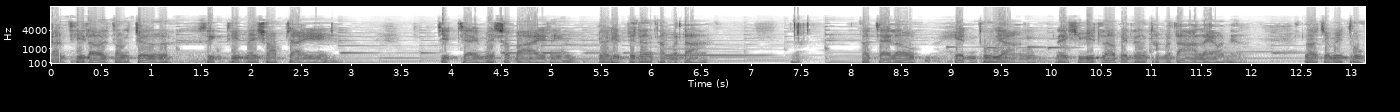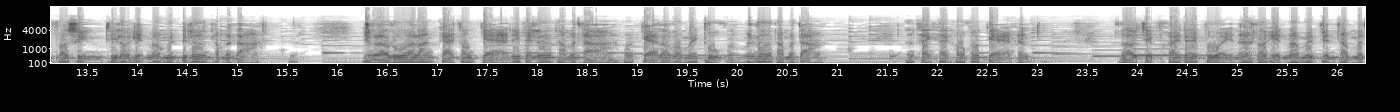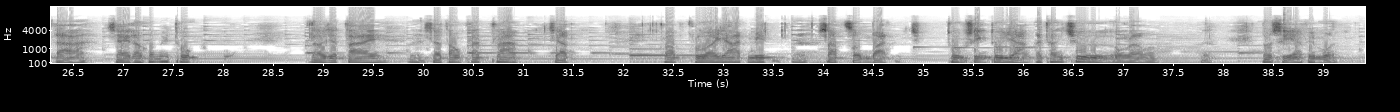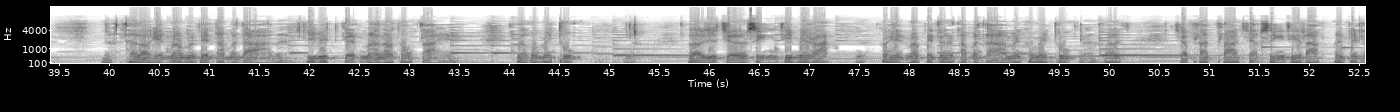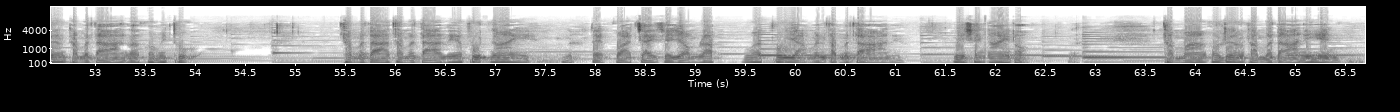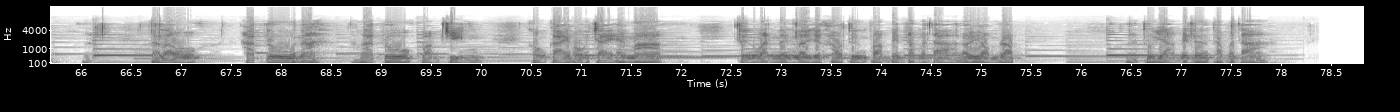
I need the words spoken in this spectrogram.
การที่เราต้องเจอสิ่งที่ไม่ชอบใจ จิตใจไม่สบายอะไรเงี้ยเราเห็นเป็นเรื่องธรรมดาถ้าใจเราเห็นทุกอย่างในชีวิตเราเป็นเรื่องธรรมดาแล้วเนี่ยเราจะไม่ทุกข์เพราะสิ่งที่เราเห็นว่ามันเป็นเรื่องธรรมดา อย่างเรารู้ว่าร่างกายต้องแก่นี่เป็นเรื่องธรรมดาพอแก่เราก็ไม่ทุกข์หรอกมันเรื่องธรรมดาใครๆเขาก็แก่กัน เราเจ็บไข้ได้ป่วยนะเราเห็นว่ามันเป็นธรรมดา ใจเราก็ไม่ทุกข์ เราจะตายจะต้องพลัดพรากจากครอบครัวญาติมิตรทรัพย์สมบัติทุกสิ่งทุกอย่างกระทั่งชื่อของเราก็เสียไปหมด ถ้าเราเห็นว่ามันเป็นธรรมดานะชีวิตเกิดมาแล้วต้องตายเราก็ไม่ทุกข์เราจะเจอสิ่งที่ไม่รัก ก็เห็นว่าเป็นเรื่องธรรมดามันก็ไม่ทุกข์นะเราจะพลัดพรากจากสิ่งที่รักมันเป็นเรื่องธรรมดาเราก็ไม่ทุกข์ธรรมดาธรรมดาเนี่ยพูดง่าย นะแต่กว่าใจจะยอมรับว่าทุกอย่างมันธรรมดาเนี่ยไม่ใช่ง่ายหรอกนะธรรมะก็เรื่องธรรมดานี่เองนะถ้าเราหัดรู้นะหัดรู้ความจริงของกายของใจให้มาก ถึงวันหนึ่งเราจะเข้าถึงความเป็นธรรมดาเรายอมรับนะทุกอย่างเป็นเรื่องธรรมดา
